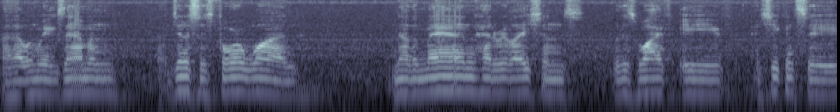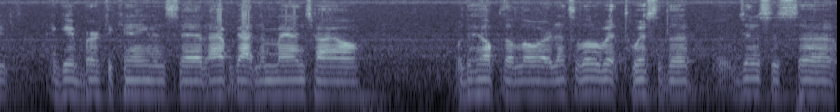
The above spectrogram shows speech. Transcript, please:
Uh, when we examine uh, Genesis 4.1, now the man had relations with his wife Eve, and she conceived and gave birth to Cain and said, I have gotten a man-child with the help of the Lord. That's a little bit twist of the uh, Genesis uh,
